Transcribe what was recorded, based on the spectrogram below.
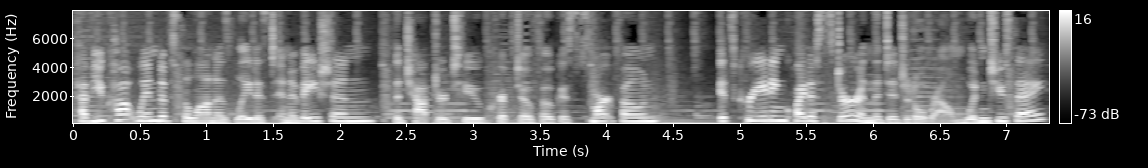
Have you caught wind of Solana's latest innovation, the Chapter 2 crypto focused smartphone? It's creating quite a stir in the digital realm, wouldn't you say?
